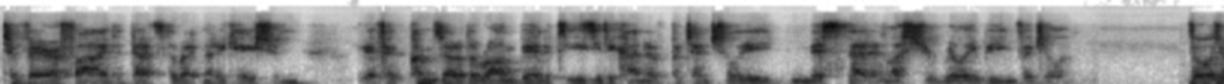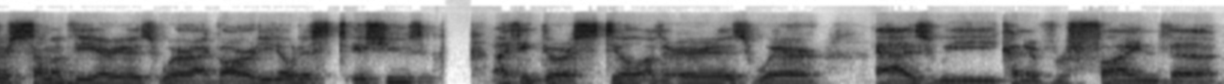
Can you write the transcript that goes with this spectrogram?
to verify that that's the right medication. If it comes out of the wrong bin, it's easy to kind of potentially miss that unless you're really being vigilant. Those are some of the areas where I've already noticed issues. I think there are still other areas where, as we kind of refine the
